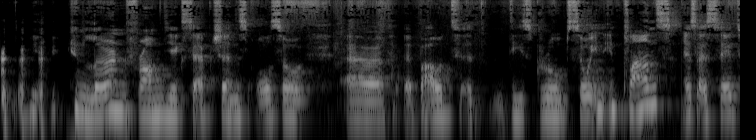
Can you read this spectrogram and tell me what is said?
we, we, can learn from the exceptions also uh, about uh, these groups. So in, in plants, as I said,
